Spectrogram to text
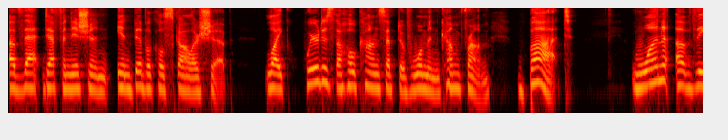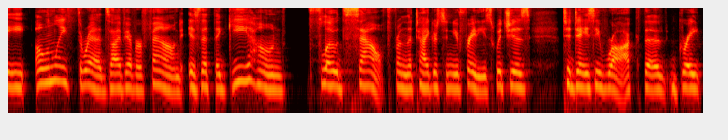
of that definition in biblical scholarship like where does the whole concept of woman come from? But one of the only threads I've ever found is that the Gihon flowed south from the Tigris and Euphrates, which is today's Iraq, the great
